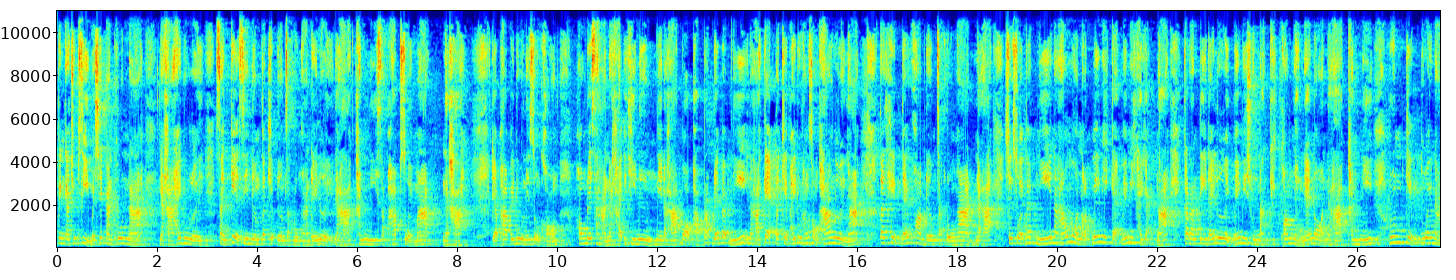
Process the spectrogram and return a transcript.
เป็นการชุบสีไม่ใช่การพ่นนะนะคะ ให้ดูเลยสังเกตซีนเดิมตะเข็บเดิมจากโรงงานได้เลยนะคะ คันนี้สภาพสวยมากนะคะ เดี๋ยวพาไปดูในส่วนของห้องโดยสารนะคะ อีกทีหนึ่งนี่นะคะเบาะพับปรับได้แบบนี้นะคะ แกะตะเข็บให้ดูทั้งสองข้างเลยนะตะเข็บได้ความเดิมจากโรงงานนะคะ สวยๆแบบนี้นะคะหัวน็อตไม่มีแกะไม่มีขยับนะ การันตีได้เลย ไม่มีชนหนักพลิกคว่ำอย่างแน่นอนนะคะ คันนี้รุ่นเก็บด้วยนะ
